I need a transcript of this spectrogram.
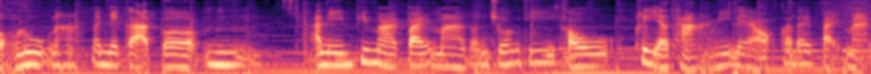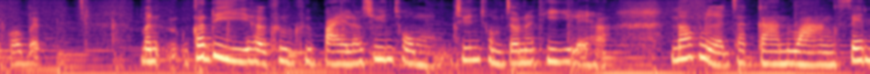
2 ลูกนะคะ บรรยากาศก็อันนี้พี่มายไปมาตอนช่วงที่เขาเคลียร์ทางนี่แล้วก็ได้ไปมาก็แบบ มันก็ดีค่ะคือคือไปแล้วชื่นชม ชื่นชมเจ้าหน้าที่เลยค่ะ นอกเหนือจากการวางเส้น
